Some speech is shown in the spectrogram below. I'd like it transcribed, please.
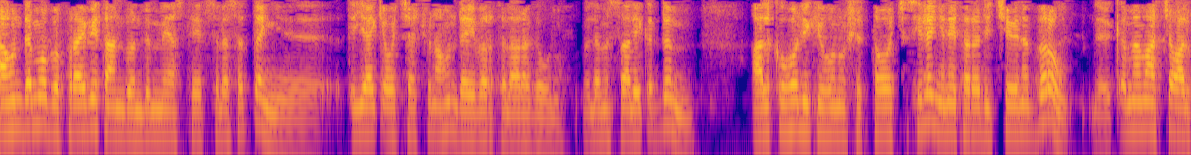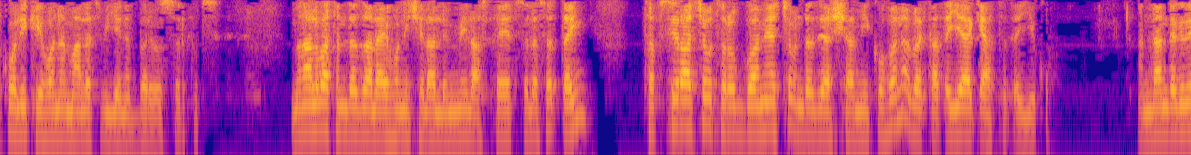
አሁን ደግሞ በ private አንድ ወንድሜ አስተያየት ስለሰጠኝ ጥያቄዎቻችሁን አሁን divert ላረገው ነው። ለምሳሌ ቅድም alcoholic የሆኑ ሽታዎች ሲለኝ እኔ ተረድቼው የነበረው ቅመማቸው alcoholic የሆነ ማለት ብዬ ነበር የወሰድኩት። ምናልባት እንደዛ ላይሆን ይችላል የሚል አስተያየት ስለሰጠኝ ተፍሲራቸው ትርጓሜያቸው እንደዚህ አሻሚ ከሆነ በቃ ጥያቄ አትጠይቁ። አንዳንድ ጊዜ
